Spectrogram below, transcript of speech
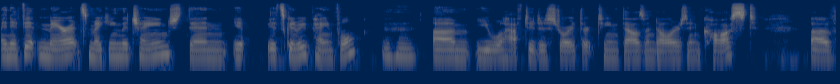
and if it merits making the change then it, it's going to be painful Mhm. um, you will have to destroy $13000 in cost of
